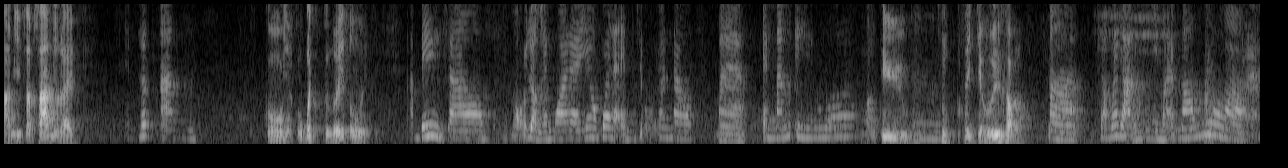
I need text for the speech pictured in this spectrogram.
làm gì sắp sáp vô đây? Em thích anh cô và cô bích cưỡi tôi. Anh biết làm sao không? Mỗi lần em qua đây không phải là em chửi anh đâu mà em mắng yêu á mắng yêu? Ừ. thấy chửi không? Mà sao mấy lạnh gì mà em nóng quá à?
